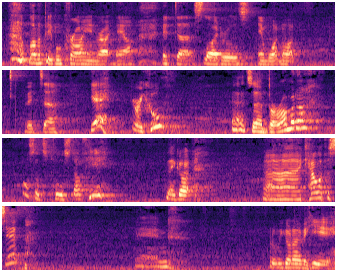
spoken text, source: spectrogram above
a lot of people crying right now at uh, slide rules and whatnot. But uh, yeah, very cool. That's a barometer. All sorts of cool stuff here. They got uh, caliper set and what do we got over here?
